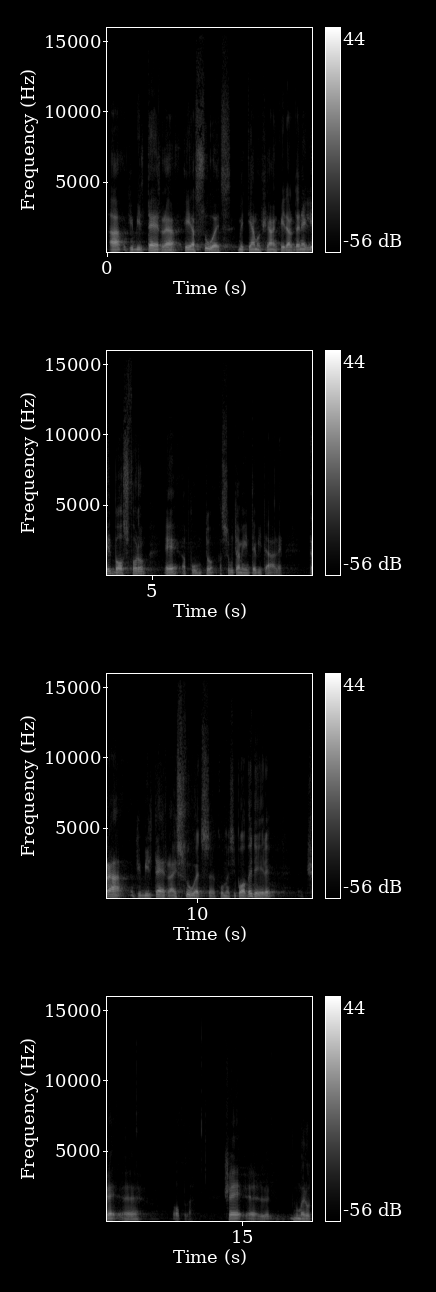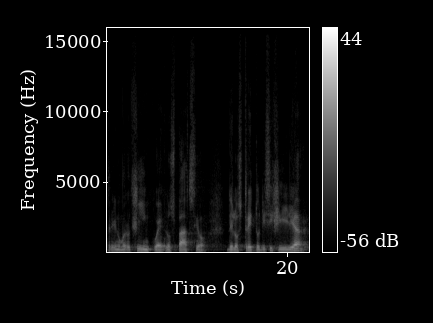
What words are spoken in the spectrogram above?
a Gibilterra e a Suez, mettiamoci anche i Dardanelli e il Bosforo, è appunto assolutamente vitale. Tra Gibilterra e Suez, come si può vedere, c'è, eh, opla, c'è eh, numero 3 numero 5 lo spazio dello stretto di Sicilia,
